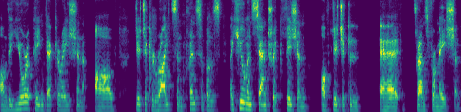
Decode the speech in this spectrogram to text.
on the European Declaration of Digital Rights and Principles, a human-centric vision of digital uh, transformation.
